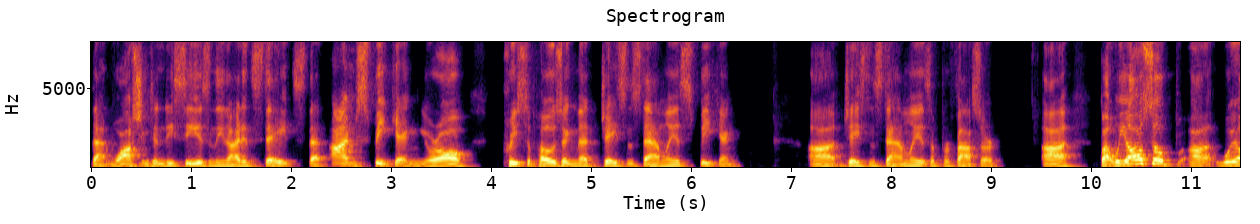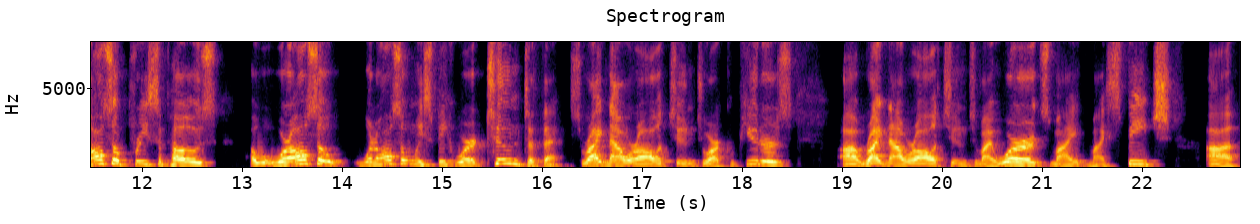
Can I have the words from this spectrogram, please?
that Washington DC is in the United States, that I'm speaking, you're all presupposing that Jason Stanley is speaking. Uh, Jason Stanley is a professor. Uh, but we also uh, we also presuppose we're also when also when we speak we're attuned to things. Right now we're all attuned to our computers. Uh, right now we're all attuned to my words, my my speech. Uh,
